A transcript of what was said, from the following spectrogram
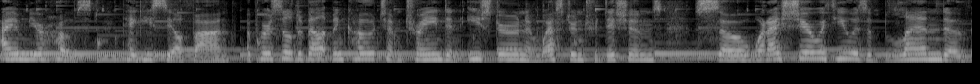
I am your host, Peggy Sealfon, a personal development coach. I'm trained in Eastern and Western traditions. So, what I share with you is a blend of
